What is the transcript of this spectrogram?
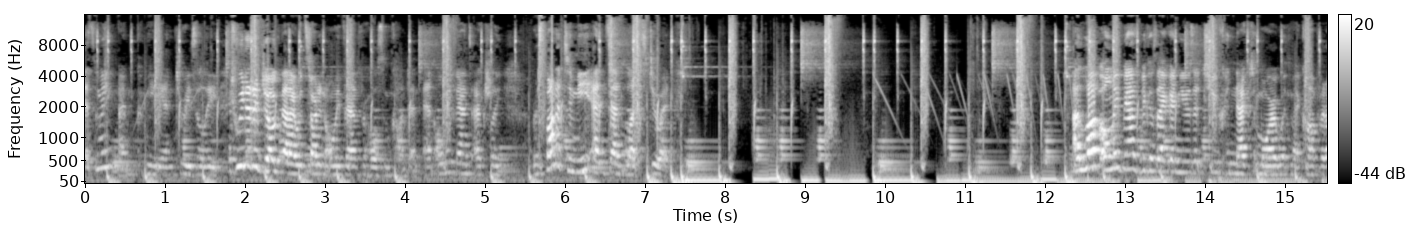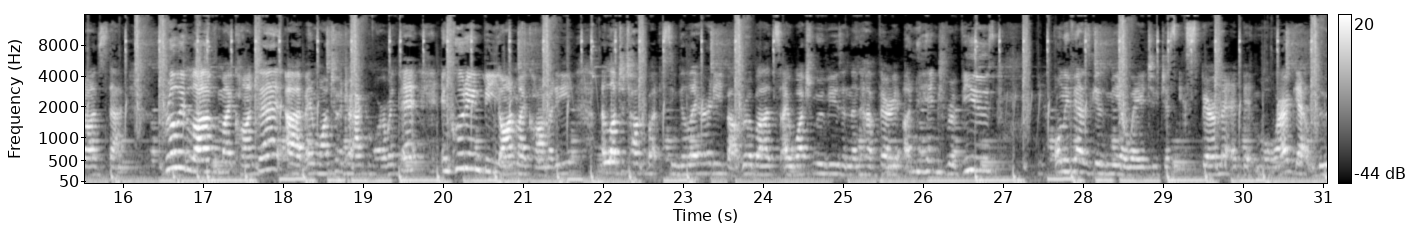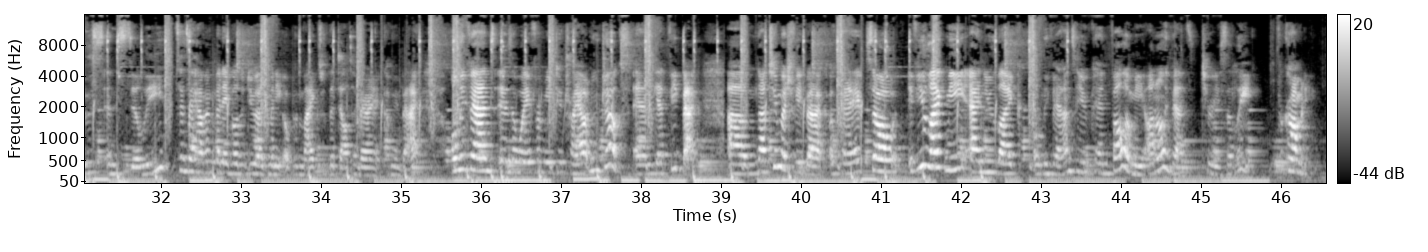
it's me. I'm comedian Teresa Lee. I tweeted a joke that I would start an OnlyFans for wholesome content, and OnlyFans actually responded to me and said, let's do it. I love OnlyFans because I can use it to connect more with my confidants that really love my content um, and want to interact more with it, including beyond my comedy. I love to talk about the singularity, about robots. I watch movies and then have very unhinged reviews. OnlyFans gives me a way to just experiment a bit more, get loose and silly. Since I haven't been able to do as many open mics with the Delta variant coming back, OnlyFans is a way for me to try out new jokes and get feedback. Um, not too much feedback, okay? So if you like me and you like OnlyFans, you can follow me on OnlyFans, Teresa Lee, for comedy.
